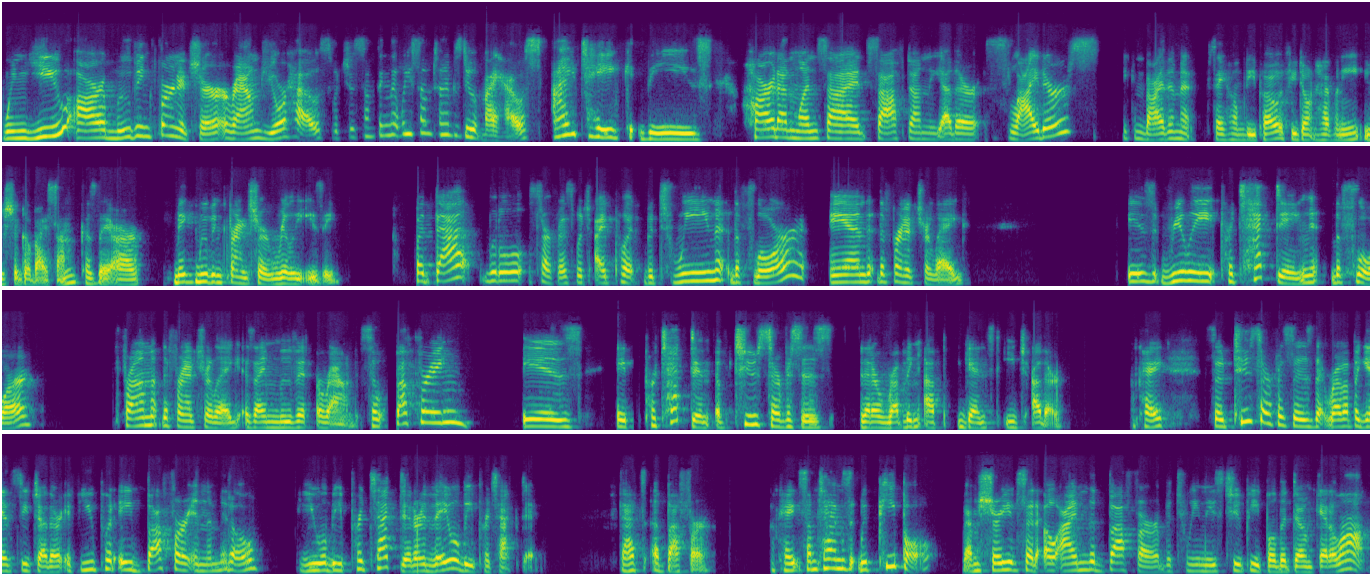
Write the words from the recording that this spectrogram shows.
when you are moving furniture around your house, which is something that we sometimes do at my house, I take these hard on one side, soft on the other sliders. You can buy them at, say, Home Depot. If you don't have any, you should go buy some because they are make moving furniture really easy. But that little surface, which I put between the floor and the furniture leg, is really protecting the floor from the furniture leg as I move it around. So, buffering is a protectant of two surfaces that are rubbing up against each other. Okay. So, two surfaces that rub up against each other, if you put a buffer in the middle, you will be protected or they will be protected. That's a buffer. Okay. Sometimes with people, I'm sure you've said, Oh, I'm the buffer between these two people that don't get along.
